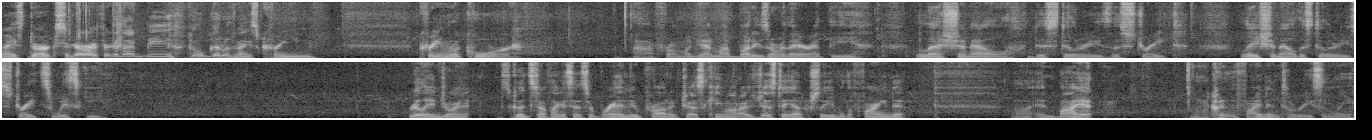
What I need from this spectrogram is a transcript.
Nice dark cigar. I figured that'd be go good with nice cream, cream liqueur. Uh, from, again, my buddies over there at the Les Cheneaux Distilleries, the straight. Les Cheneaux Distilleries Straits Whiskey. Really enjoying it. It's good stuff. Like I said, it's a brand new product. Just came out. I was just actually able to find it uh, and buy it. I couldn't find it until recently.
